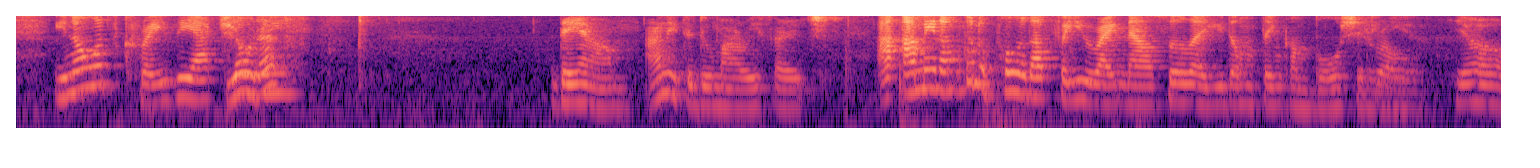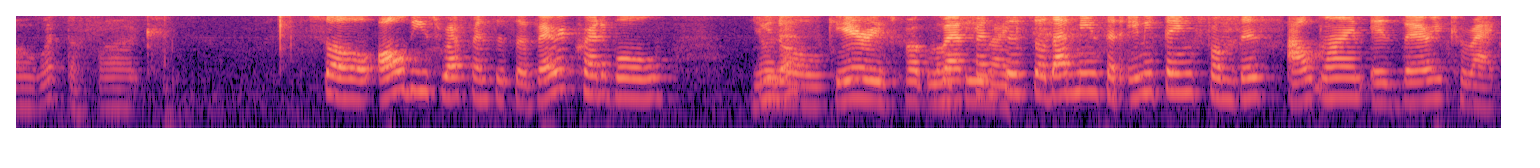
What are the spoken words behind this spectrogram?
you know what's crazy actually? Yo, that's damn. I need to do my research. I, I mean, I'm gonna pull it up for you right now so that you don't think I'm bullshitting you. Yo, what the fuck? So all these references are very credible. Yo, you know, scary as fuck. Low references. so that means that anything from this outline is very correct.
